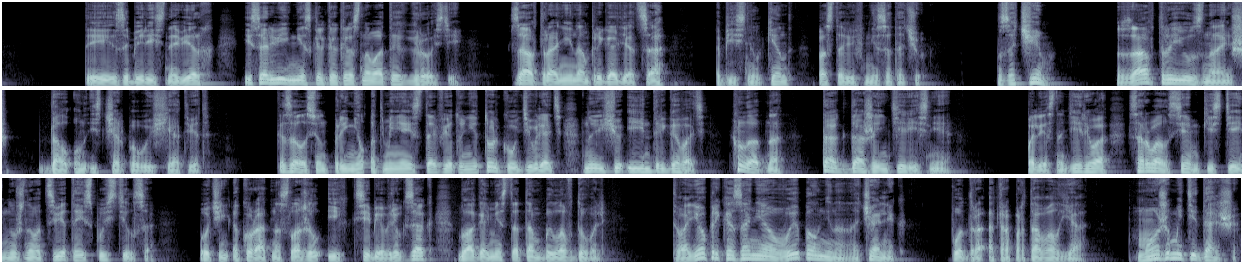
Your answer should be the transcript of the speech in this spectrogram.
«Ты заберись наверх и сорви несколько красноватых гроздей. Завтра они нам пригодятся», — объяснил Кент, поставив мне задачу. «Зачем?» «Завтра и узнаешь», — дал он исчерпывающий ответ. Казалось, он принял от меня эстафету не только удивлять, но еще и интриговать. Ладно, так даже интереснее. Полез на дерево, сорвал семь кистей нужного цвета и спустился. Очень аккуратно сложил их к себе в рюкзак, благо места там было вдоволь. «Твое приказание выполнено, начальник», – бодро отрапортовал я. «Можем идти дальше».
